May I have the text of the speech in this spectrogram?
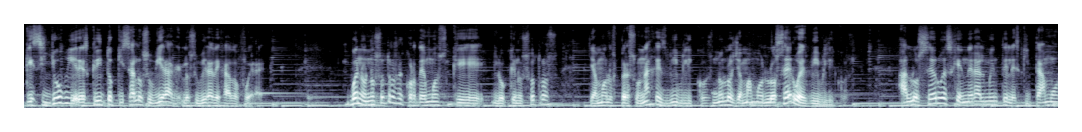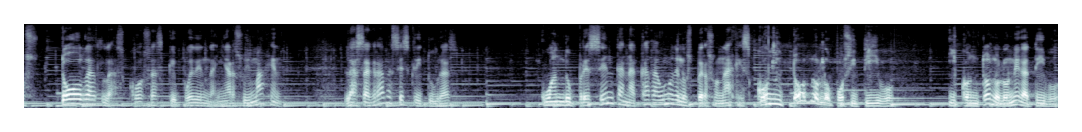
que si yo hubiera escrito quizá los hubiera, los hubiera dejado fuera. Bueno, nosotros recordemos que lo que nosotros llamamos los personajes bíblicos no los llamamos los héroes bíblicos. A los héroes generalmente les quitamos todas las cosas que pueden dañar su imagen. Las Sagradas Escrituras, cuando presentan a cada uno de los personajes con todo lo positivo y con todo lo negativo,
